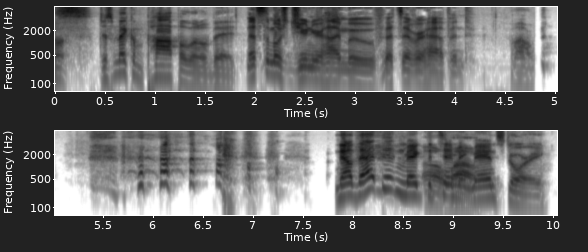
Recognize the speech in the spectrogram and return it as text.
is know? just make them pop a little bit. That's the most junior high move that's ever happened. Wow. now that didn't make the oh, Tim wow. MacMahon story.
